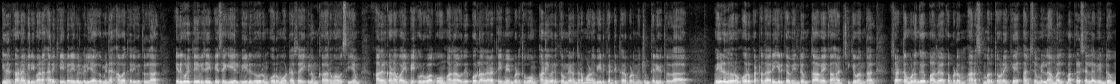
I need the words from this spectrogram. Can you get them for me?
இதற்கான விரிவான அறிக்கை விரைவில் வெளியாகும் என அவர் தெரிவித்துள்ளார். இதுகுறித்து விஜய் பேசுகையில் வீடுதோறும் ஒரு மோட்டார் சைக்கிளும் காரும் அவசியம். அதற்கான வாய்ப்பை உருவாக்குவோம். அதாவது பொருளாதாரத்தை மேம்படுத்துவோம். அனைவருக்கும் நிரந்தரமான வீடு கட்டித்தரப்படும் என்றும் தெரிவித்துள்ளார். வீடுதோறும் ஒரு பட்டதாரி இருக்க வேண்டும். தாவேகா ஆட்சிக்கு வந்தால் சட்டம் ஒழுங்கு பாதுகாக்கப்படும். அரசு மருத்துவமனைக்கு அச்சமில்லாமல் மக்கள் செல்ல வேண்டும்.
